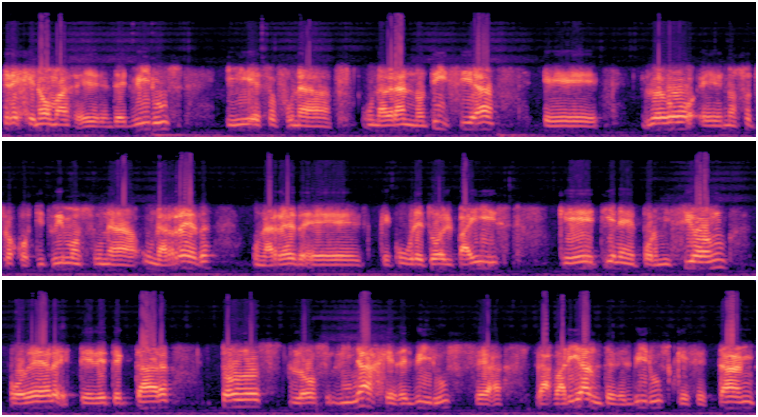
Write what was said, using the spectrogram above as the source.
tres genomas del virus y eso fue una, una gran noticia. luego nosotros constituimos una, una red una red eh, que cubre todo el país, que tiene por misión poder este, detectar todos los linajes del virus, o sea, las variantes del virus que se están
